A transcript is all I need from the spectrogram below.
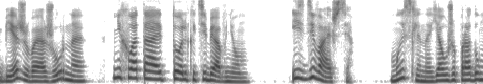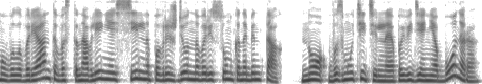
Бежевое, ажурное. Не хватает только тебя в нем. Издеваешься». Мысленно я уже продумывала варианты восстановления сильно поврежденного рисунка на бинтах, но возмутительное поведение Боннера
